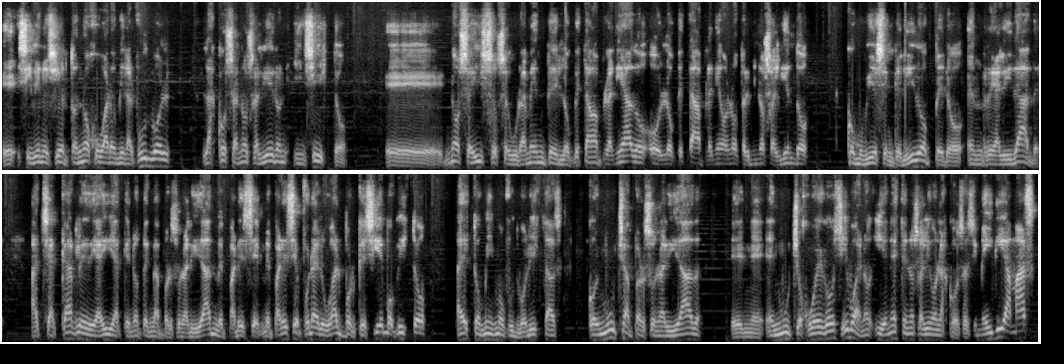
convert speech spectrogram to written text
eh, si bien es cierto no jugaron bien al fútbol las cosas no salieron insisto eh, no se hizo seguramente lo que estaba planeado o lo que estaba planeado no terminó saliendo como hubiesen querido pero en realidad achacarle de ahí a que no tenga personalidad me parece me parece fuera de lugar porque sí hemos visto a estos mismos futbolistas con mucha personalidad en, muchos juegos y bueno, y en este no salieron las cosas. Y me iría más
